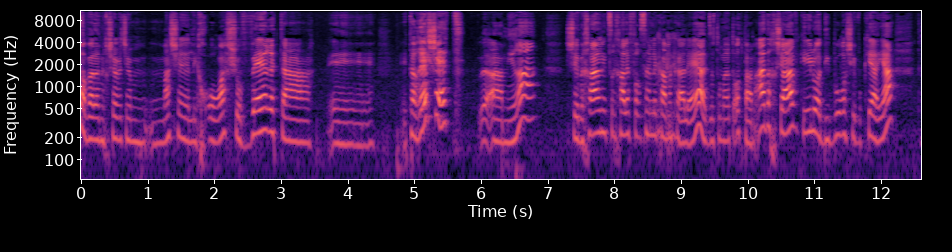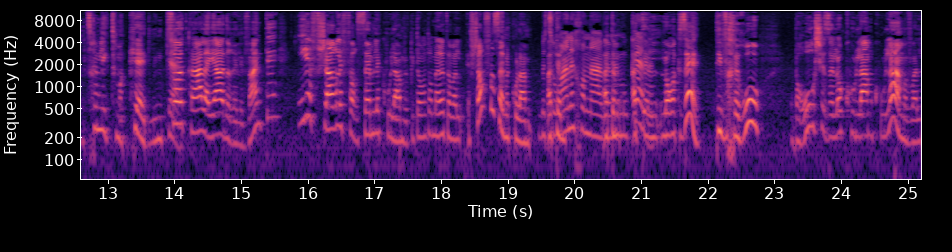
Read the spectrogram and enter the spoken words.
obvious. אבל אני חושבת שמה שלכאורה שובר את, ה, אה, את הרשת, האמירה, שבכלל אני צריכה לפרסם לכמה קהלי יעד. זאת אומרת, עוד פעם, עד עכשיו, כאילו הדיבור השיווקי היה, אתם צריכים להתמקד, למצוא כן. את קהל היעד הרלוונטי, אי אפשר לפרסם לכולם, ופתאום את אומרת, אבל אפשר לפרסם לכולם. בצורה נכונה אתם, וממוקדת. אתם, לא רק זה, תבחרו. ברור שזה לא כולם כולם, אבל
